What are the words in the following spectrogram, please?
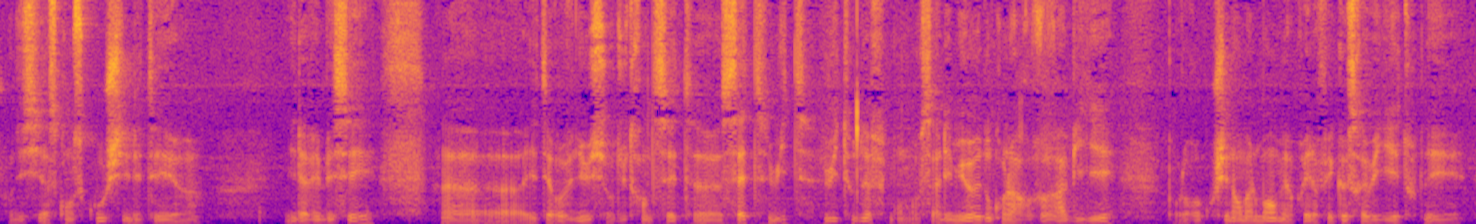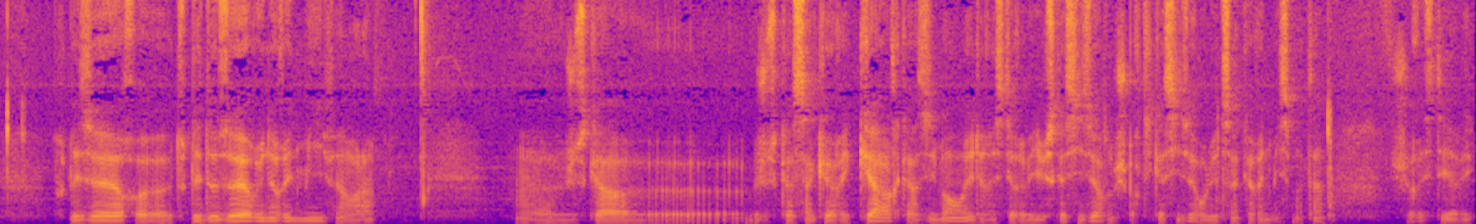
je vous dis, si à ce qu'on se couche, il était, il avait baissé. il était revenu sur du 37, 7, 8, 8 ou 9. Bon, ça allait mieux, donc on l'a rhabillé le recoucher normalement, mais après il a fait que se réveiller toutes les, toutes les heures, euh, toutes les deux heures, une heure et demie, enfin voilà. Euh, jusqu'à euh, jusqu'à 5h15 quasiment, il est resté réveillé jusqu'à 6h, donc je suis parti qu'à 6h au lieu de 5h30 ce matin. Je suis resté avec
